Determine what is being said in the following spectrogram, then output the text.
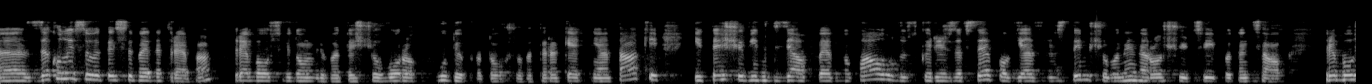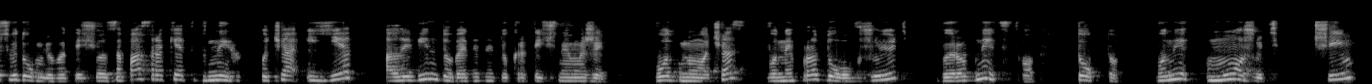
Е, Заколисувати себе не треба. Треба усвідомлювати, що ворог буде продовжувати ракетні атаки, і те, що він взяв певну паузу, скоріш за все, пов'язано з тим, що вони нарощують свій потенціал. Треба усвідомлювати, що запас ракет в них, хоча і є, але він доведений до критичної межі. Водночас вони продовжують виробництво, тобто вони можуть чим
